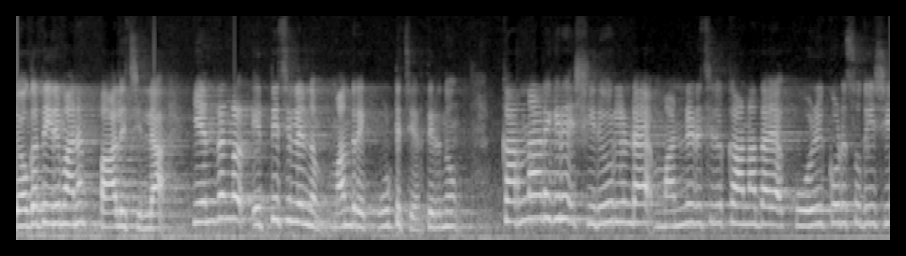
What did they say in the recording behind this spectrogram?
യോഗ തീരുമാനം പാലിച്ചില്ല. യന്ത്രങ്ങൾ എത്തിച്ചില്ലെന്നും മന്ത്രി കൂട്ടിച്ചേർത്തിരുന്നു. കർണാടകയിലെ ശിരൂരിലുണ്ടായ മണ്ണിടിച്ചിൽ കാണാതായ കോഴിക്കോട് സ്വദേശി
